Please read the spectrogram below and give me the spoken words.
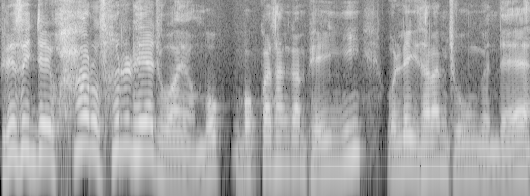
그래서 이제 화로 설을 해야 좋아요. 목, 목화상간 배인이 원래 이 사람이 좋은 건데,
